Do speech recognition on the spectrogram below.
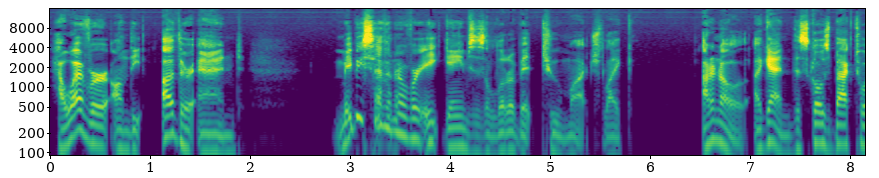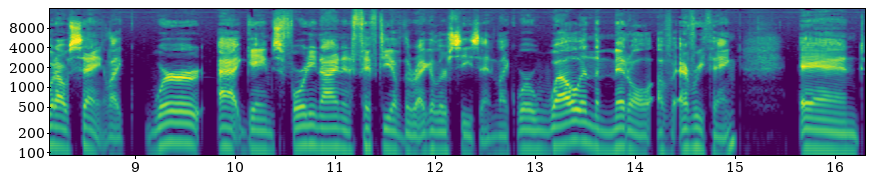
However, on the other end, maybe seven over eight games is a little bit too much. Like I don't know. Again, this goes back to what I was saying. Like we're at games 49 and 50 of the regular season. Like we're well in the middle of everything and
